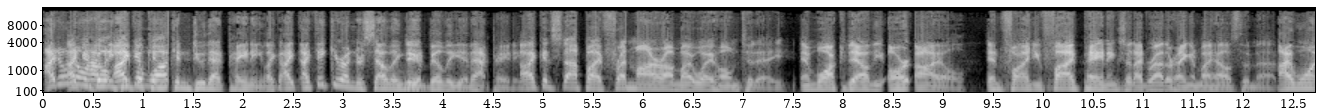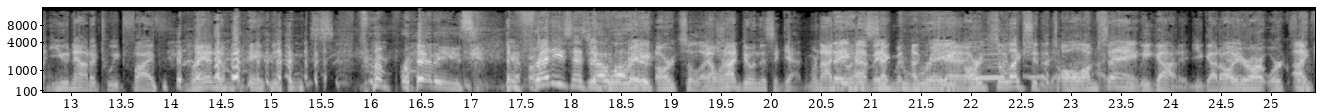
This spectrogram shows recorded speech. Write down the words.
I don't I know could how go- many I people can, walk- can do that painting. Like, I, I think you're underselling the ability of that painting. I could stop by Fred Meyer on my way home today and walk down the art aisle and find you five paintings that I'd rather hang in my house than that. I want you now to tweet five random paintings. From Freddy's. Dude, Freddy's has Yeah, a well, great art selection. No, we're not doing this again. We're not They doing have this a segment great again. art selection. That's all I'm I- saying. we got it. You got all your artwork from IKEA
